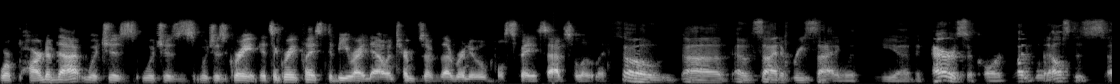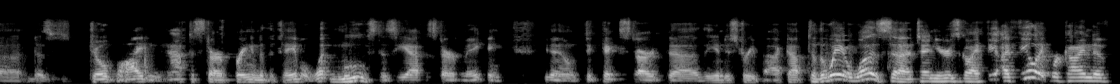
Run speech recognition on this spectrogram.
We're part of that, which is which is which is great. It's a great place to be right now in terms of the renewable space. Absolutely. So, uh, outside of re-signing with the, uh, the Paris Accord, what, what else does uh, does Joe Biden have to start bringing to the table? What moves does he have to start making, you know, to kickstart uh, the industry back up to the way it was uh, ten years ago? I feel I feel like we're kind of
